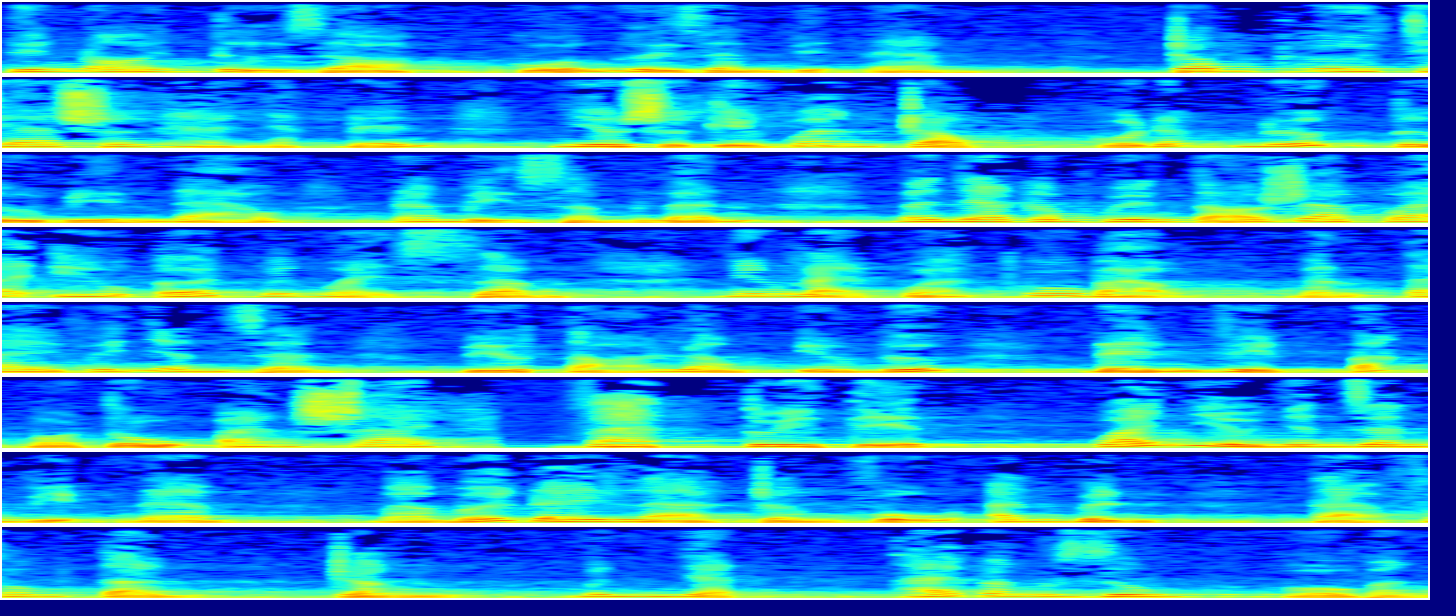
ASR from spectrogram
tiếng nói tự do của người dân Việt Nam. Trong thư cha Sơn Hà nhắc đến nhiều sự kiện quan trọng của đất nước từ biển đảo đang bị xâm lấn mà nhà cầm quyền tỏ ra quá yếu ớt với ngoại xâm nhưng lại quá thô bạo, mạnh tay với nhân dân, biểu tỏ lòng yêu nước đến việc bắt bỏ tù oan sai và tùy tiện quá nhiều nhân dân Việt Nam mà mới đây là Trần Vũ Anh Bình, Tạ Phong Tần, Trần Minh Nhật, Thái Văn Dung, Hồ Văn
